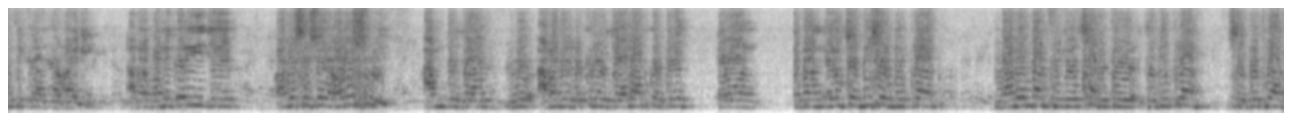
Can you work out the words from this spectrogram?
অতিক্রান্ত হয়নি। আমরা মনে করি যে অবশেষে অবশ্যই আমাদের জয় আমাদের লোকেরা জয়লাভ করবে এবং এবং এই চব্বিশের বিপ্লব নভেম্বর থেকে উৎসাহিত যে বিপ্লব, সেই বিপ্লব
